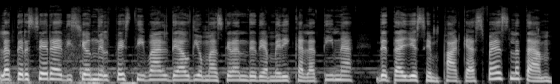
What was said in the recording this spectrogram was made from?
la tercera edición del festival de audio más grande de América Latina. Detalles en podcastfestlatam.com.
